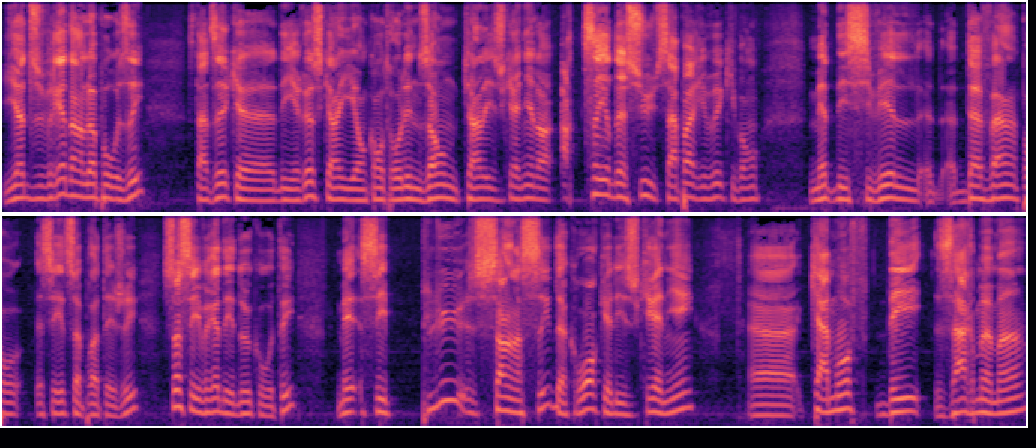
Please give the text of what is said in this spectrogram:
Il y a du vrai dans l'opposé. C'est-à-dire que des Russes, quand ils ont contrôlé une zone, quand les Ukrainiens leur tirent dessus, ça peut arriver qu'ils vont mettre des civils euh, devant pour essayer de se protéger. Ça, c'est vrai des deux côtés. Mais c'est plus sensé de croire que les Ukrainiens euh, camouflent des armements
